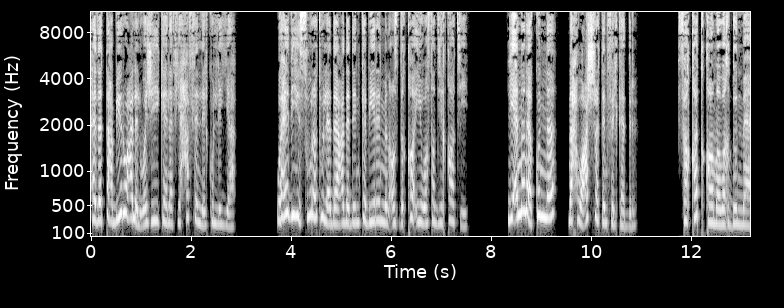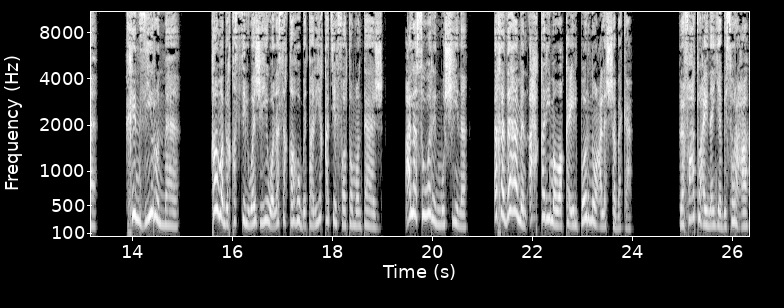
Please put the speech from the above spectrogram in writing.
هذا التعبير على الوجه كان في حفل للكلية. وهذه الصورة لدى عدد كبير من أصدقائي وصديقاتي لأننا كنا نحو عشرة في الكادر. فقد قام وغد ما خنزير ما. قام بقص الوجه ولصقه بطريقة الفوتومونتاج على صور مشينة أخذها من أحقر مواقع البورنو على الشبكة. رفعت عيني بسرعة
